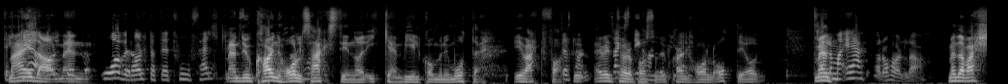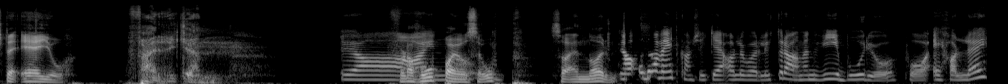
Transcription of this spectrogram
Det er Nei ikke, da, alt, men- ikke overalt at det er to felt. Men du liksom. kan holde 60 når ikke en bil kommer imot deg. I hvert fall. Du, jeg vil tørre 60 på at du kan holde 80 òg. Men, og men det verste er jo fergen. Ja, For det hopa jo seg opp. så enormt. Ja, og da vet kanskje ikke alle våre lyttere, men vi bor jo på ei halvøy,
